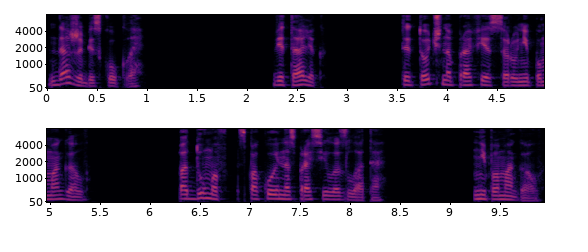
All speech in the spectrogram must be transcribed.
даже без куклы. «Виталик, ты точно профессору не помогал?» Подумав, спокойно спросила Злата. «Не помогал.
